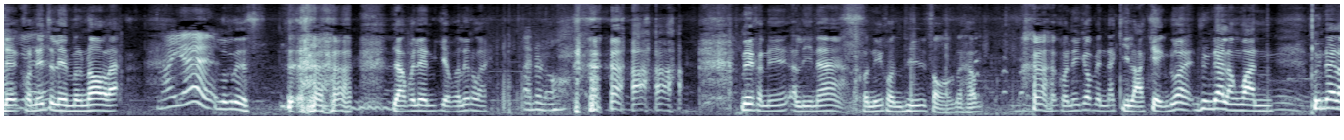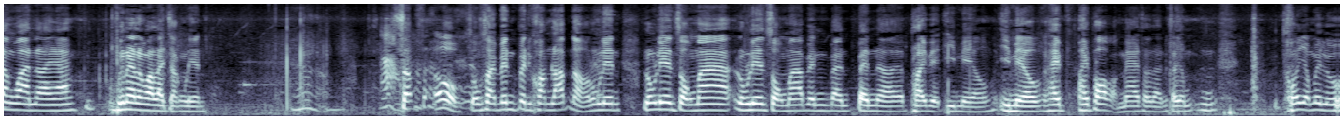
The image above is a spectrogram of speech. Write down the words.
เรียนคนนี้จะเรียนเมืองนอกแล้ว Not yet. Look at this อยากไปเรียนเกี่ยวกับเรื่องอะไร I don't know. นี่คนนี้อลีน่าคนนี้คนที่สองนะครับ คนนี้ก็เป็นนักกีฬาเก่งด้วย เพิ่งได้รางวัล เพิ่งได้รางวัลอะไรนะ เพิ่งได้รางวัลอะไรจากโรงเรียน I don't know. ซับโอ้สงสัยเป็นเป็นความลับเนาะโรงเรียนโรงเรียนส่งมาโรงเรียนส่งมาเป็นเป็นเป็นเอ่อ private email อีเมลให้ให้พ่อกับแม่เท่านั้นเขายังเขายังไม่รู้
